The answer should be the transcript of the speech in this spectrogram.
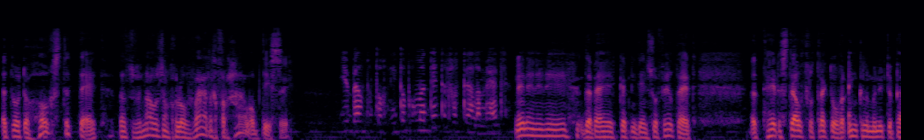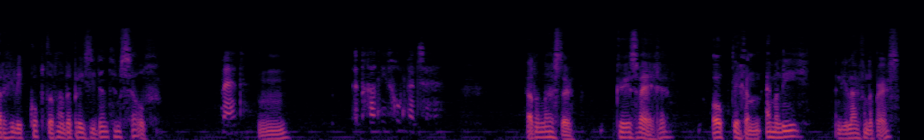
Het wordt de hoogste tijd dat we nou zo'n geloofwaardig verhaal opdissen. Je belt me toch niet op om me dit te vertellen, Matt? Nee, nee, nee, nee. Daarbij, ik heb niet eens zoveel tijd. Het hele stel vertrekt over enkele minuten per helikopter naar de president hemzelf. Matt? Mm. Het gaat niet goed met ze, hè? Helen, luister. Kun je zwijgen? Ook tegen Emily en die lui van de pers?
